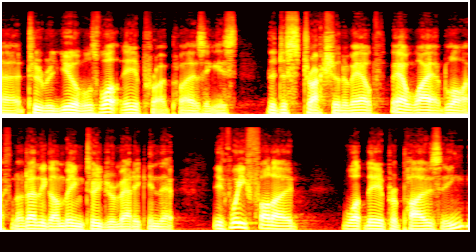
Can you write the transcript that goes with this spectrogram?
uh, to renewables. What they're proposing is the destruction of our, our way of life. And I don't think I'm being too dramatic in that. If we followed what they're proposing,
